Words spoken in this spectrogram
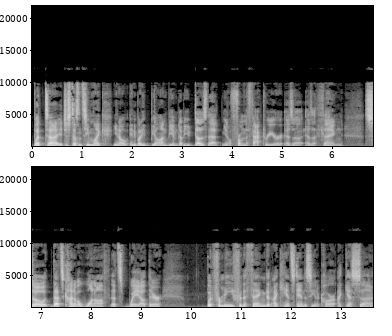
but uh, it just doesn't seem like you know anybody beyond BMW does that you know from the factory or as a as a thing. So that's kind of a one off. That's way out there. But for me, for the thing that I can't stand to see in a car, I guess uh,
